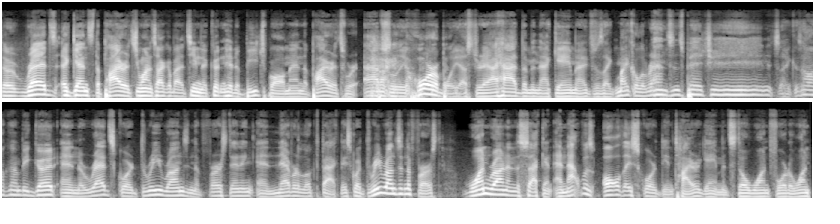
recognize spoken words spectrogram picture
the Reds against the Pirates. You want to talk about a team that couldn't hit a beach ball, man? The Pirates were absolutely horrible yesterday. I had them in that game, and I was like, Michael Lorenzen's pitching. It's like it's all going to be good. And the Reds scored three runs in the first inning and never looked back. They scored three runs in the first, one run in the second, and that was all they scored the entire game and still won four to one.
